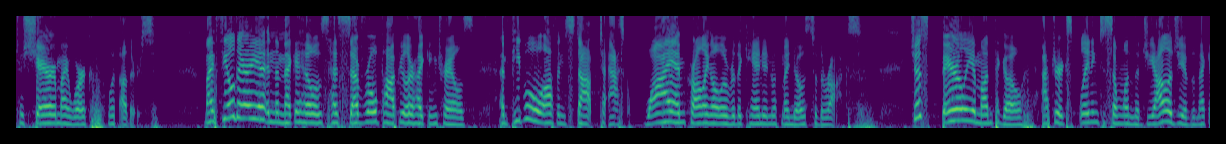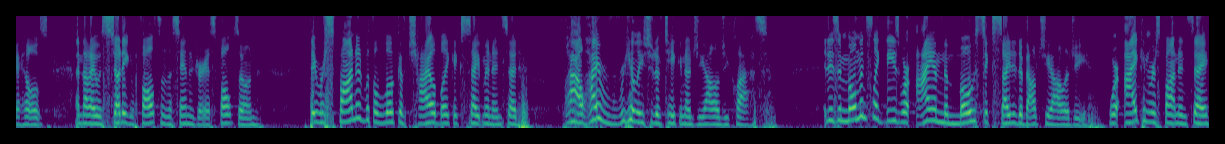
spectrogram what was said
to share my work with others. My field area in the Mecca Hills has several popular hiking trails, and people will often stop to ask why I'm crawling all over the canyon with my nose to the rocks. Just barely a month ago, after explaining to someone the geology of the Mecca Hills and that I was studying faults in the San Andreas Fault Zone, they responded with a look of childlike excitement and said, wow, I really should have taken a geology class. It is in moments like these where I am the most excited about geology, where I can respond and say,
